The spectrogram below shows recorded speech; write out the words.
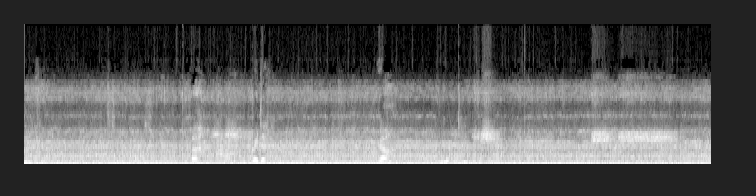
போயிட்டார் ஏன்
